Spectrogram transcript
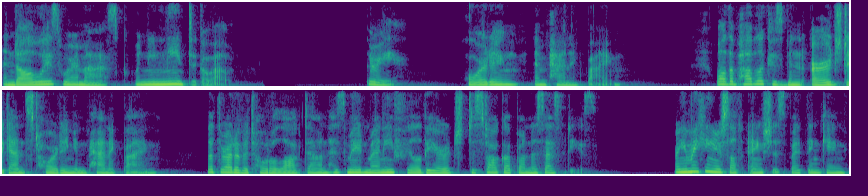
and always wear a mask when you need to go out. 3. Hoarding and panic buying. While the public has been urged against hoarding and panic buying, the threat of a total lockdown has made many feel the urge to stock up on necessities. Are you making yourself anxious by thinking,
